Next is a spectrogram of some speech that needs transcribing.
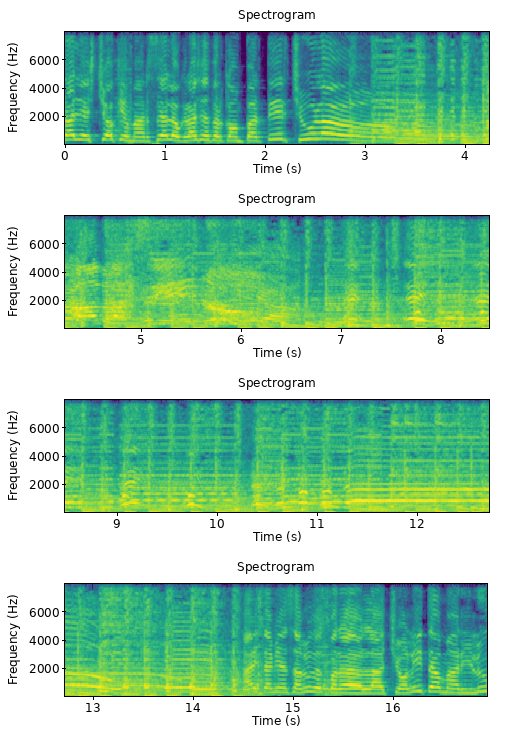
Salles Choque Marcelo, gracias por compartir, chulo. Hay también saludos para la Cholita Mariluz,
